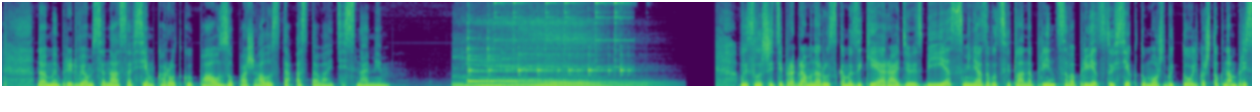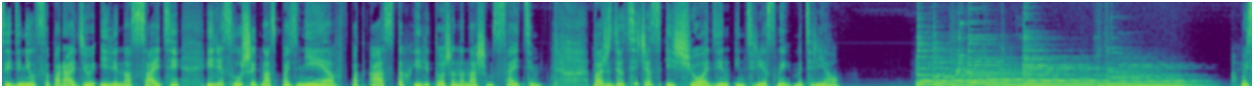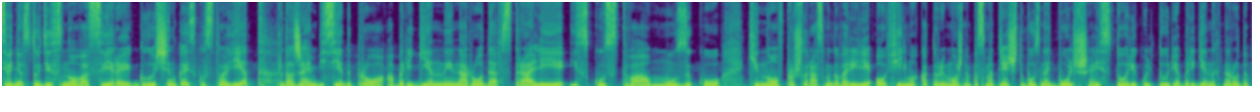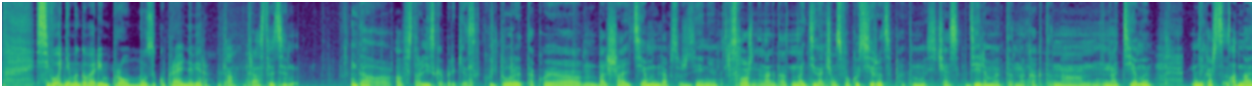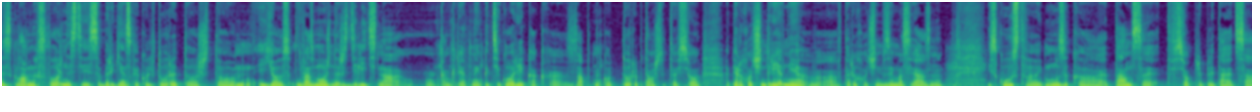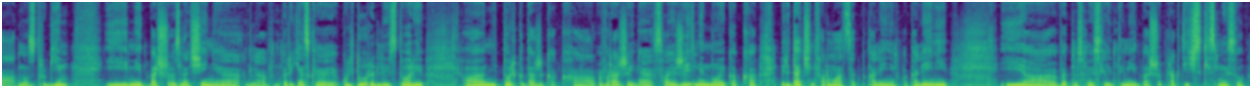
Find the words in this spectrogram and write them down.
Ну а мы прервемся на совсем короткую паузу. Пожалуйста, оставайтесь с нами. Вы слушаете программу на русском языке радио СБС. Меня зовут Светлана Принцева. Приветствую всех, кто, может быть, только что к нам присоединился по радио или на сайте, или слушает нас позднее в подкастах или тоже на нашем сайте. Вас ждет сейчас еще один интересный материал. Мы сегодня в студии снова с Верой Глущенко, искусствовед. Продолжаем беседы про аборигенные народы Австралии, искусство, музыку, кино. В прошлый раз мы говорили о фильмах, которые можно посмотреть, чтобы узнать больше о истории, культуре аборигенных народов. Сегодня мы говорим про музыку, правильно, Вера? Да, здравствуйте. Да, австралийская аборигенская культура — такая э, большая тема для обсуждения. Сложно иногда найти на чем сфокусироваться, поэтому мы сейчас делим это на как-то на, на темы. Мне кажется, одна из главных сложностей с аборигенской культурой то, что ее невозможно разделить на конкретные категории, как э, западной культуры, потому что это все, во-первых, очень древнее, а во-вторых, очень взаимосвязано. Искусство, музыка, танцы — это все приплетается одно с другим и имеет большое значение для аборигенской культуры, для истории, а не только даже как а, выражение своей жизни, но и как передача информации от поколения к поколению. И а, в этом смысле это имеет большой практический смысл.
